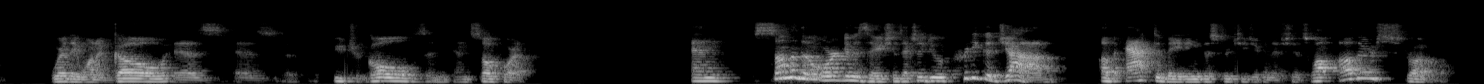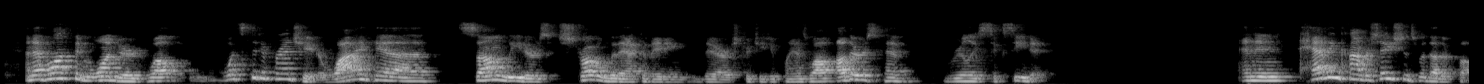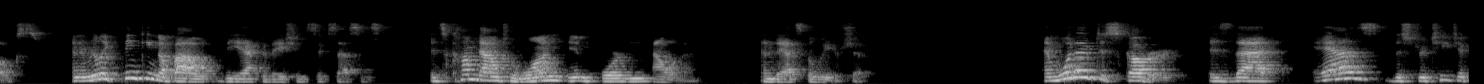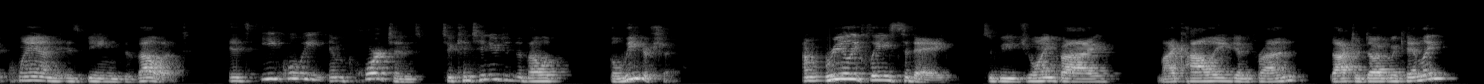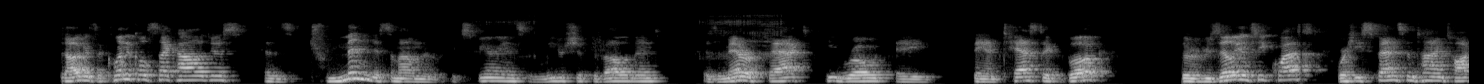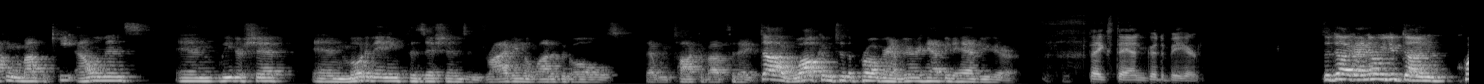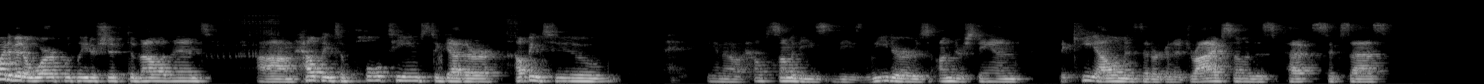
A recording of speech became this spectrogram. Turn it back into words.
where they want to go as as future goals and, and so forth. And some of the organizations actually do a pretty good job of activating the strategic initiatives while others struggle. And I've often wondered, well, what's the differentiator? Why have some leaders struggled with activating their strategic plans while others have really succeeded? And in having conversations with other folks, and in really thinking about the activation successes, it's come down to one important element, and that's the leadership. And what I've discovered is that as the strategic plan is being developed, it's equally important to continue to develop the leadership. I'm really pleased today to be joined by my colleague and friend, Dr. Doug McKinley, Doug is a clinical psychologist, has tremendous amount of experience in leadership development. As a matter of fact, he wrote a fantastic book, The Resiliency Quest, where he spends some time talking about the key elements in leadership and motivating physicians and driving a lot of the goals that we've talked about today. Doug, welcome to the program. Very happy to have you here. Thanks, Dan. Good to be here. So, Doug, I know you've done quite a bit of work with leadership development, um, helping to pull teams together, helping to, you know, help some of these these leaders understand the key elements that are going to drive some of this success.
